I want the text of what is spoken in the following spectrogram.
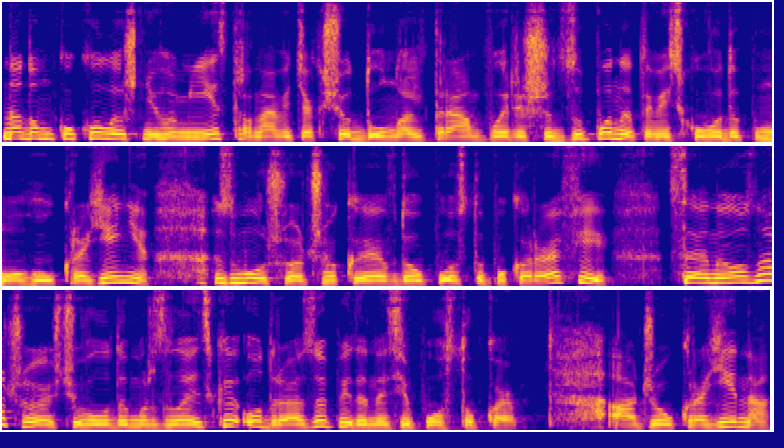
На думку колишнього міністра, навіть якщо Дональд Трамп вирішить зупинити військову допомогу Україні, змушуючи Київ до поступу Карафії, це не означає, що Володимир Зеленський одразу піде на ці поступки. Адже Україна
